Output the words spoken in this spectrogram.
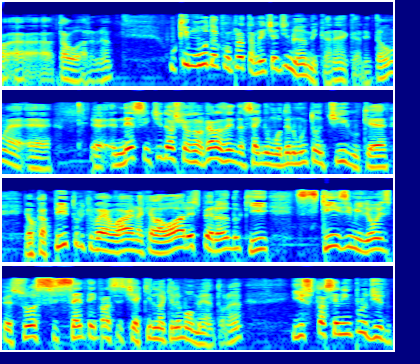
a- a tal hora, né? O que muda completamente é a dinâmica, né, cara? Então, é, é- é- nesse sentido, eu acho que as novelas ainda seguem um modelo muito antigo, que é, é o capítulo que vai ao ar naquela hora, esperando que 15 milhões de pessoas se sentem para assistir aquilo naquele momento, né? Isso está sendo implodido.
